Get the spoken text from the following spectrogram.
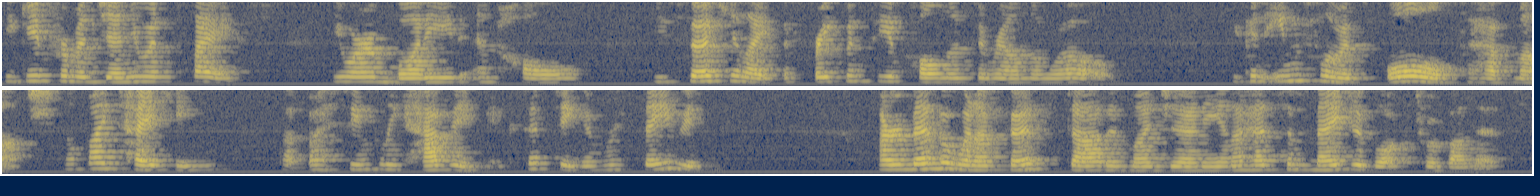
You give from a genuine place. You are embodied and whole. You circulate the frequency of wholeness around the world. You can influence all to have much, not by taking, but by simply having, accepting, and receiving. I remember when I first started my journey and I had some major blocks to abundance.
